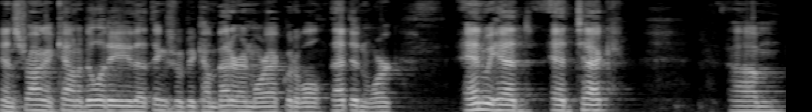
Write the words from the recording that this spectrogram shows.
and strong accountability, that things would become better and more equitable. That didn't work. And we had ed tech, um,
